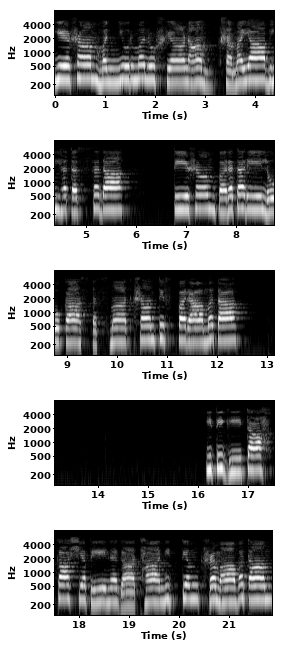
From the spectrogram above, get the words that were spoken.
येषाम् मन्युर्मनुष्याणाम् क्षमयाभिहतः सदा। तेषाम् परतरे लोकास्तस्मात् क्षान्तिः परामता इति गीताः काश्यपेन गाथा नित्यम् क्षमावताम्।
